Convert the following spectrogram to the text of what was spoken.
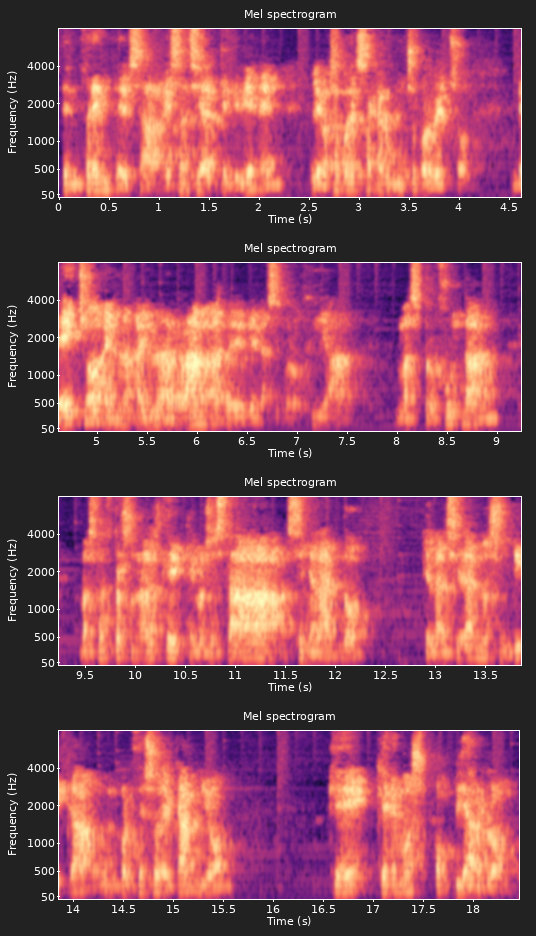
te enfrentes a esa ansiedad que te viene, le vas a poder sacar mucho provecho. De hecho, hay una, hay una rama de, la psicología más profunda, más transpersonal, que, que nos está señalando que la ansiedad nos indica un proceso de cambio que queremos obviarlo.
